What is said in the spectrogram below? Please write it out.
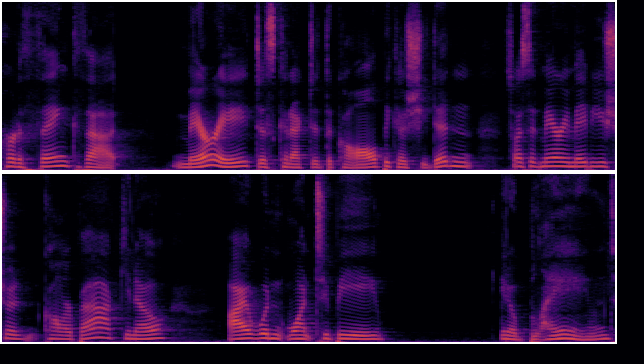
her to think that Mary disconnected the call because she didn't. So I said, Mary, maybe you should call her back. You know, I wouldn't want to be, you know, blamed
